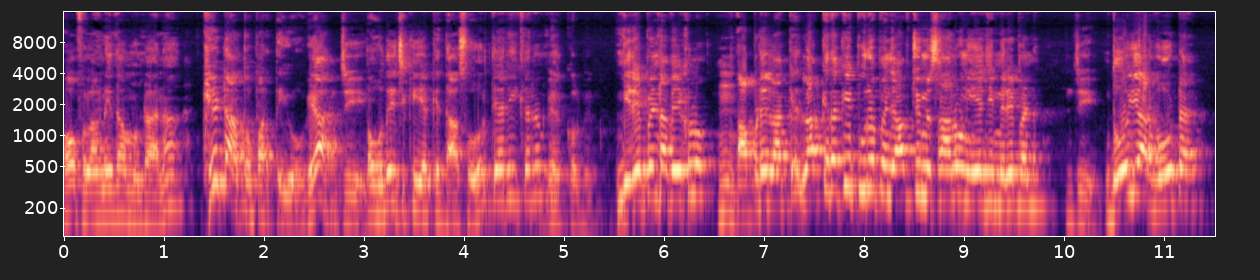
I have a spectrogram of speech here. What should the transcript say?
ਉਹ ਫਲਾਣੇ ਦਾ ਮੁੰਡਾ ਨਾ ਖੇਡਾਂ ਤੋਂ ਭਰਤੀ ਹੋ ਗਿਆ। ਤਾਂ ਉਹਦੇ 'ਚ ਕੀ ਹੈ ਕਿ 10 ਹੋਰ ਤਿਆਰੀ ਕਰਨਗੇ? ਬਿਲਕੁਲ ਬਿਲਕੁਲ। ਮੇਰੇ ਪਿੰਡ ਆ ਵੇਖ ਲਓ ਆਪਣੇ ਇਲਾਕੇ ਇਲਾਕੇ ਦਾ ਕੀ ਪੂਰੇ ਪੰਜਾਬ 'ਚ ਮਿਸਾਲ ਹੋਣੀ ਹੈ ਜੀ ਮੇਰੇ ਪਿੰਡ? ਜੀ। 2000 ਵੋਟ ਹੈ।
